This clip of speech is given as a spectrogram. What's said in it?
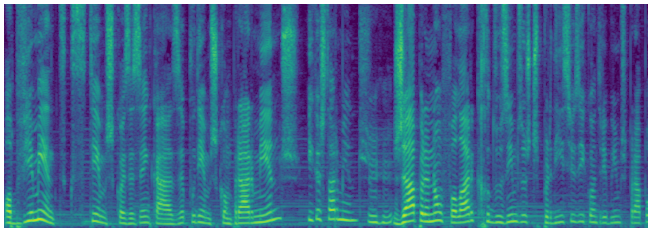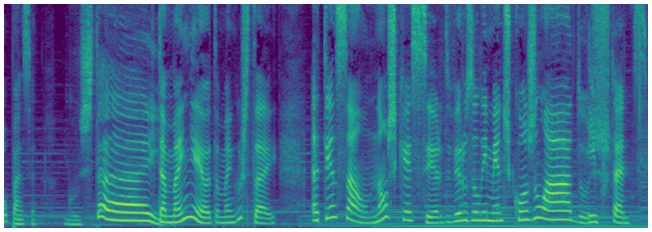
Obviamente que se temos coisas em casa, podemos comprar menos e gastar menos. Já para não falar que reduzimos os desperdícios e contribuímos para a poupança. Gostei! Também eu, também gostei. Atenção, não esquecer de ver os alimentos congelados. Importante.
